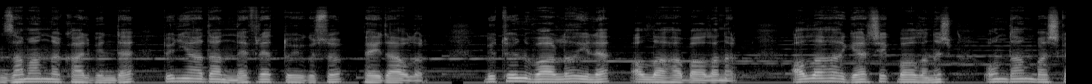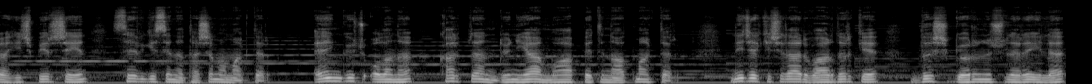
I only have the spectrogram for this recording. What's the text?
zamanla kalbinde dünyadan nefret duygusu peyda olur. Bütün varlığıyla Allah'a bağlanır. Allah'a gerçek bağlanış ondan başka hiçbir şeyin sevgisini taşımamaktır. En güç olanı kalpten dünya muhabbetini atmaktır. Nice kişiler vardır ki dış görünüşleriyle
